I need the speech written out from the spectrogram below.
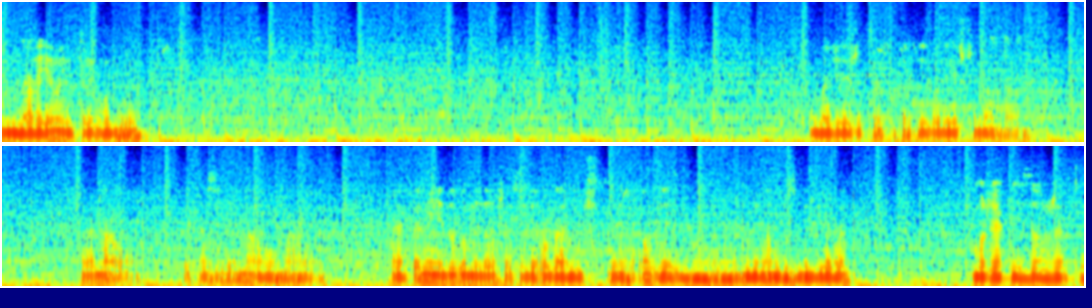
Nalejemy im tej wody. Mam nadzieję, że coś tutaj tej wody jeszcze mam. mam. Ale mało. Pokazuje mało, mało. Pewnie niedługo będę musiał sobie ogarnąć owiec, bo nie mam go zbyt wiele. Może jak nie zdążę, to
